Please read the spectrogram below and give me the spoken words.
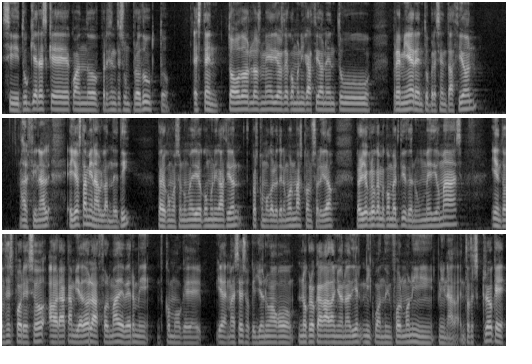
Si tú quieres que cuando presentes un producto estén todos los medios de comunicación en tu Premiere, en tu presentación, al final ellos también hablan de ti. Pero como son un medio de comunicación, pues como que lo tenemos más consolidado. Pero yo creo que me he convertido en un medio más y entonces por eso ahora ha cambiado la forma de verme. Como que. Y además eso, que yo no hago. No creo que haga daño a nadie ni cuando informo ni, ni nada. Entonces creo que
